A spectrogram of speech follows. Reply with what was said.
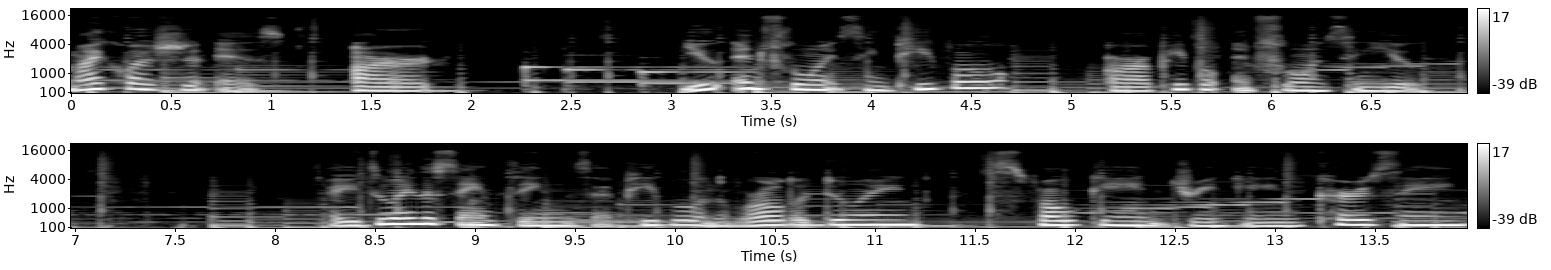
my question is Are you influencing people or are people influencing you? Are you doing the same things that people in the world are doing? Smoking, drinking, cursing,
